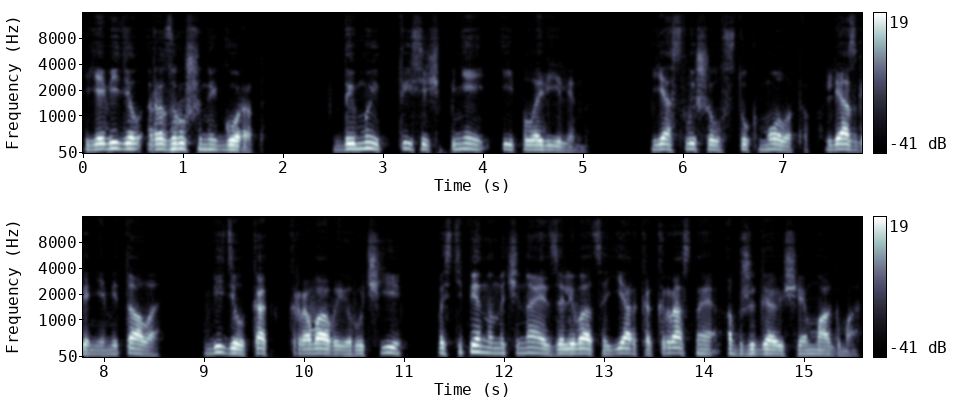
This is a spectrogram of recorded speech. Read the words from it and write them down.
я видел разрушенный город. Дымы тысяч пней и плавилин. Я слышал стук молотов, лязганье металла, видел, как в кровавые ручьи постепенно начинает заливаться ярко-красная обжигающая магма.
